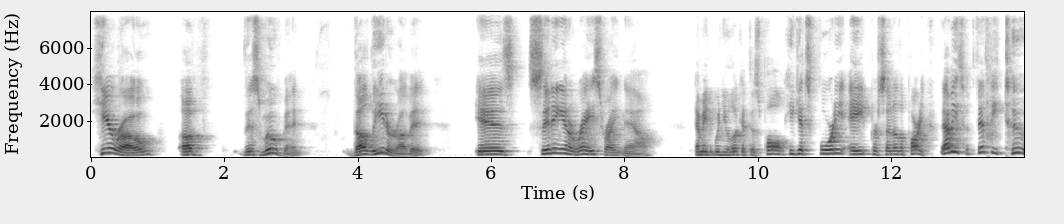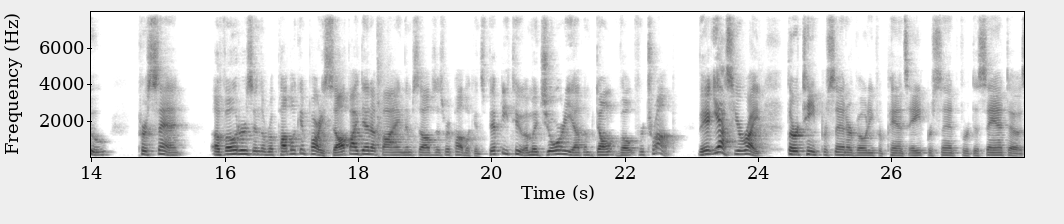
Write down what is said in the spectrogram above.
hero of this movement, the leader of it, is sitting in a race right now. I mean, when you look at this poll, he gets 48% of the party. That means 52% of voters in the Republican Party self identifying themselves as Republicans, 52, a majority of them don't vote for Trump. They, yes, you're right. 13% are voting for Pence, 8% for DeSantis,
